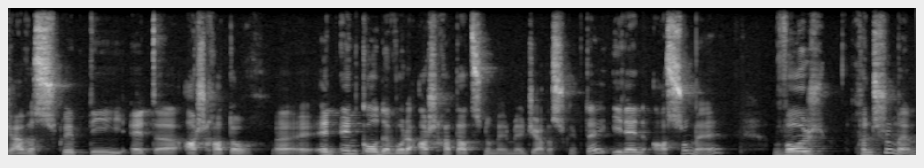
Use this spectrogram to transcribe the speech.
JavaScript-ի այդ աշխատող այն այն կոդը, որը աշխատացնում է մեր JavaScript-ը, իրեն ասում է, որ խնդրում եմ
